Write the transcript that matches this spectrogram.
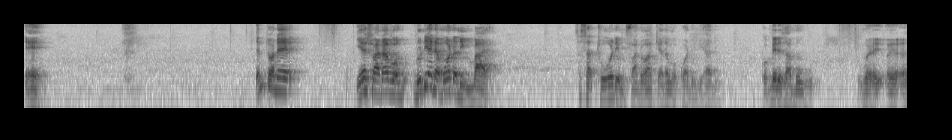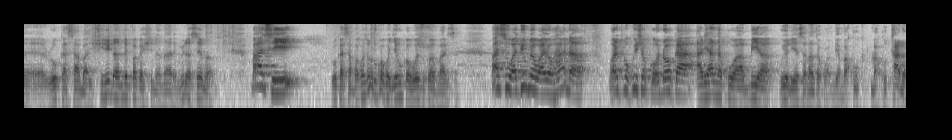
eh. Mtu ane Yesu anavyo dunia inamuona ni mbaya. Sasa tuone mfano wake anavyokuwa duniani. Kwa mbele za Mungu. E, e, Luka 7:24 mpaka 28 Biblia inasema basi ruka 7 kwa sababu ulikuwa kwenye Ruka uwezo kwa mbali sana. Basi wajumbe wa Yohana walipokwisha kuondoka alianza kuwaambia huyo ni Yesu anaanza kuambia makutano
